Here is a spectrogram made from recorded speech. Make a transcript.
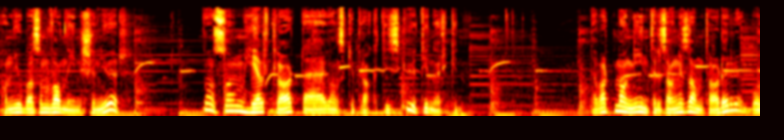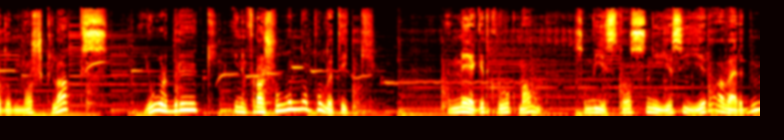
Han jobba som vanningeniør, noe som helt klart er ganske praktisk ute i mørken. Det har vært mange interessante samtaler, både om norsk laks, jordbruk, inflasjon og politikk. En meget klok mann, som viste oss nye sider av verden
